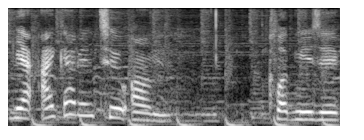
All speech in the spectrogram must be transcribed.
Yeah, I got into um, club music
